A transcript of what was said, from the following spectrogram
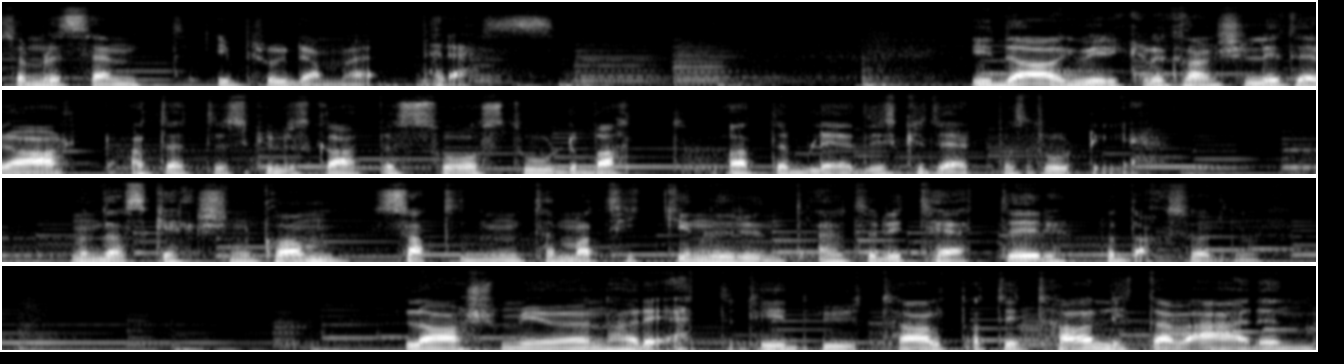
som ble sendt i programmet Press. I dag virker det kanskje litt rart at dette skulle skape så stor debatt, og at det ble diskutert på Stortinget. Men da sketsjen kom, satte den tematikken rundt autoriteter på dagsordenen. Lars Mjøen har i ettertid uttalt at de tar litt av æren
